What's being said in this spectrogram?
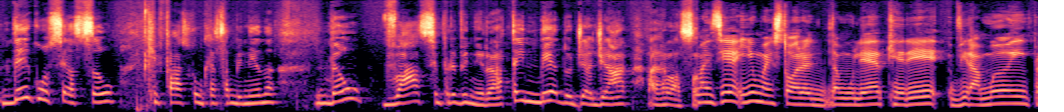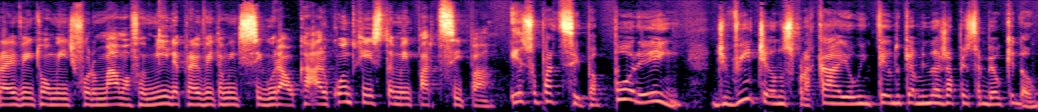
negociação que faz com que essa menina não vá se prevenir. Ela tem medo de adiar a relação. Mas e, e uma história da mulher querer virar mãe para eventualmente formar uma família, para eventualmente segurar o cara? Quanto que isso também participa? Isso participa. Porém, de 20 anos para cá, eu entendo que a menina já percebeu que não.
